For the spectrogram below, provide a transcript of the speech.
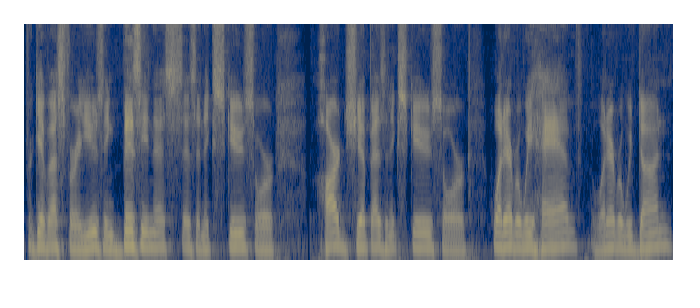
Forgive us for using busyness as an excuse or hardship as an excuse or whatever we have, whatever we've done.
